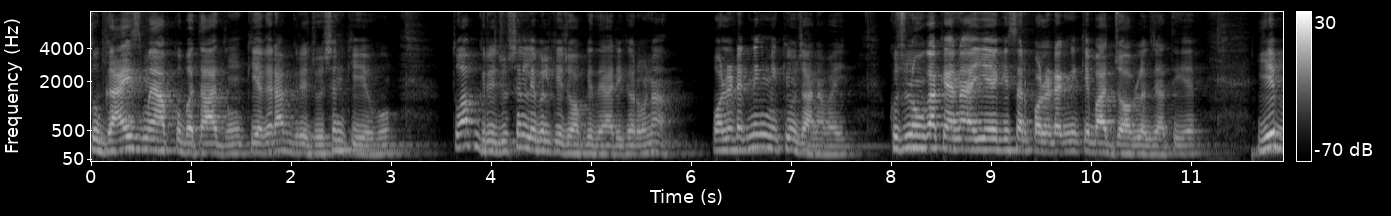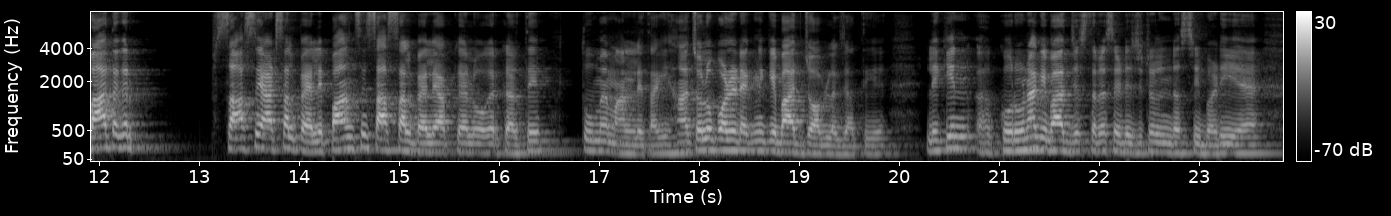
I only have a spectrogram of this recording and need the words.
तो गाइज़ मैं आपको बता दूँ कि अगर आप ग्रेजुएशन किए हो तो आप ग्रेजुएशन लेवल की जॉब की तैयारी करो ना। पॉलिटेक्निक में क्यों जाना भाई? कुछ लोगों का कहना ये है कि, सर पॉलिटेक्निक के बाद जॉब लग जाती है। ये बात अगर सात से आठ साल पहले, पाँच से सात साल पहले आप कह लो अगर करते तो मैं मान लेता कि हाँ चलो पॉलिटेक्निक के बाद जॉब लग जाती है। लेकिन कोरोना के बाद जिस तरह से डिजिटल इंडस्ट्री बढ़ी है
